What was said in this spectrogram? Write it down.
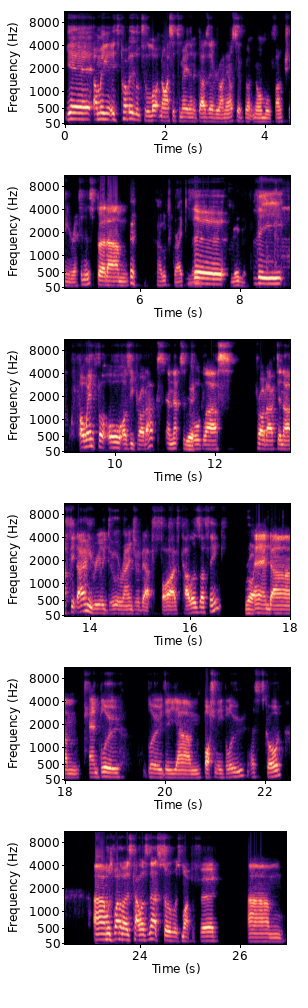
yeah, I mean, it probably looks a lot nicer to me than it does everyone else who've got normal functioning retinas. But um, that looks great to me. the the I went for all Aussie products, and that's a Yeah. Norglass product, and I think they only really do a range of about five colors, I think, Right. and um, and blue, blue, the um, botany blue, as it's called, um, was one of those colors, and that sort of was my preferred um,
